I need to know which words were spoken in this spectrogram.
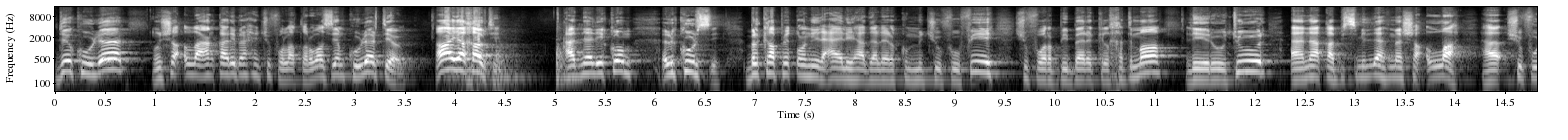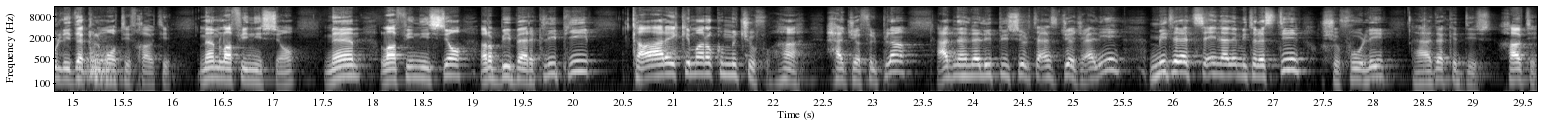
deux couleurs وان شاء الله عن قريب راح نشوفوا la troisième couleur تاعو ها يا خاوتي عندنا لكم الكرسي. بال capitonné العالي هذا اللي راكم تشوفوا فيه شوفوا ربي يبارك الخدمة les retours. اناقه بسم الله ما شاء الله. شوفوا لي ذاك ال motif خاوتي même la finition. même la finition. ربي يبارك les pieds carrés كيما راكم تشوفوا. ها حاجة في ال blanc. عندنا هنا l'épaisseur تاع الزجاج عاليين 190 على 160 وشوفوا لي هذاك الديس. خاوتي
